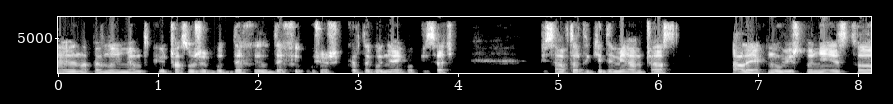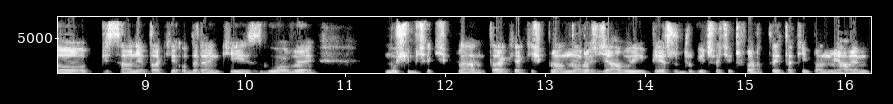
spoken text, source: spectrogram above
E, na pewno nie miałem takiego czasu, żeby dechy, dechy usiąść każdego dnia i popisać. Pisałem wtedy, kiedy miałem czas. Ale jak mówisz, to nie jest to pisanie takie od ręki, z głowy. Musi być jakiś plan, tak? Jakiś plan na rozdziały i pierwszy, drugi, trzeci, czwarty. Taki plan miałem.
